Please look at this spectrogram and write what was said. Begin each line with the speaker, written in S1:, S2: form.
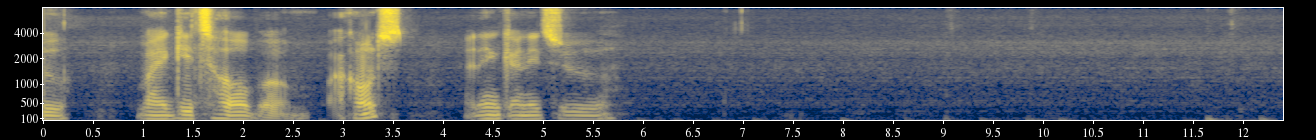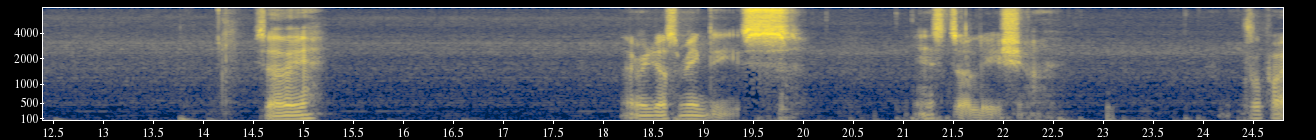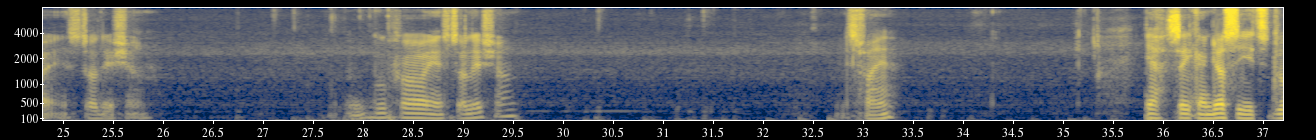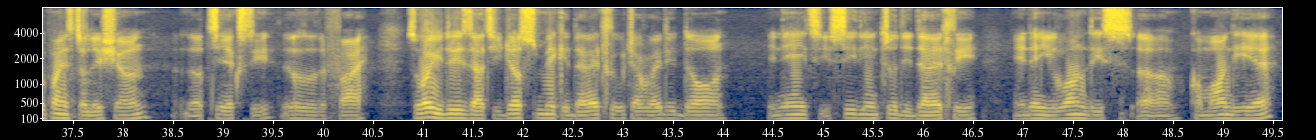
S1: my github um, accounts. I think i need to sorry. Let me just make this installation. Drupal installation. Drupal installation it's fine. Yeah so you can just see it's Drupal installation txt those are the file so what you do is that you just make a directory which I've already done in it. You cd into the directory and then you run this uh, command here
